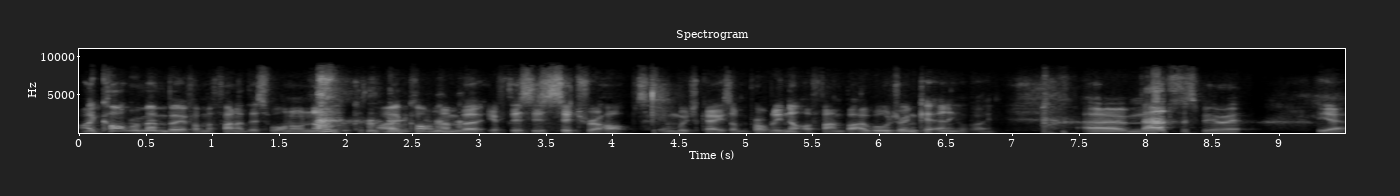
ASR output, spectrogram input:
I can't remember if I'm a fan of this one or not because I can't remember if this is Citra hopped, in which case I'm probably not a fan, but I will drink it anyway. Um, That's the spirit. Yeah,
